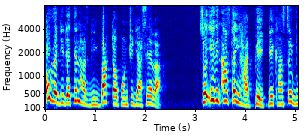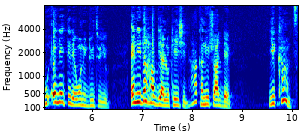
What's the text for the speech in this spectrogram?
already the thing has been backed up onto their server? So even after you had paid, they can still do anything they want to do to you. And you don't hmm. have their location. How can you track them? You can't.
